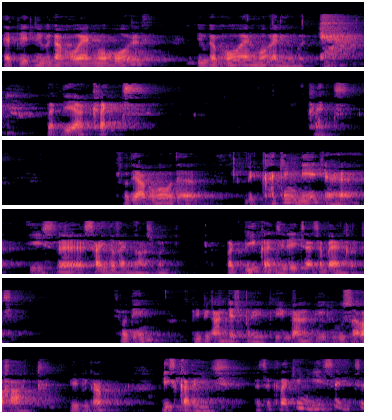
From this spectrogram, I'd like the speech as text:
that when you become more and more old, you become more and more valuable. But they are cracks. Cracks. So therefore, the, the cracking nature is a sign of advancement. But we consider it as a bankruptcy. So then, we become desperate. We, become, we lose our heart. We become discouraged. That's a cracking is a, it's a,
